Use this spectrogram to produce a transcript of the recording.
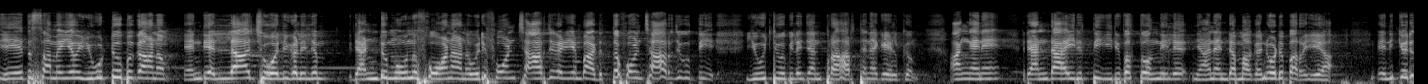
ഏത് സമയവും യൂട്യൂബ് കാണും. എന്റെ എല്ലാ ജോലികളിലും രണ്ട് മൂന്ന് ഫോണാണ്. ഒരു ഫോൺ ചാർജ് കഴിയുമ്പോൾ അടുത്ത ഫോൺ ചാർജ് കുത്തി യൂട്യൂബിൽ ഞാൻ പ്രാർത്ഥന കേൾക്കും. അങ്ങനെ രണ്ടായിരത്തി ഇരുപത്തൊന്നിൽ ഞാൻ എന്റെ മകനോട് പറയുക എനിക്കൊരു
